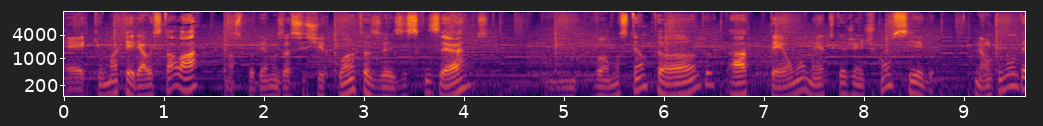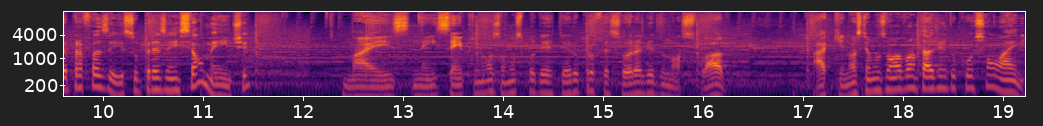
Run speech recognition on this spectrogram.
é que o material está lá, nós podemos assistir quantas vezes quisermos e vamos tentando até o momento que a gente consiga. Não que não dê para fazer isso presencialmente, mas nem sempre nós vamos poder ter o professor ali do nosso lado. Aqui nós temos uma vantagem do curso online.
